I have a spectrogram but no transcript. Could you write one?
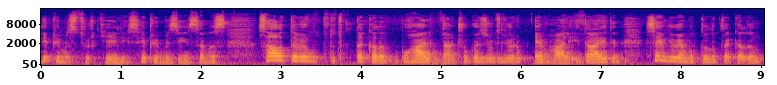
Hepimiz Türkiye'liyiz, hepimiz insanız. Sağlıkta ve mutlulukta kalın. Bu halimden çok özür diliyorum. Ev hali idare edin. Sevgi ve mutlulukla kalın.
